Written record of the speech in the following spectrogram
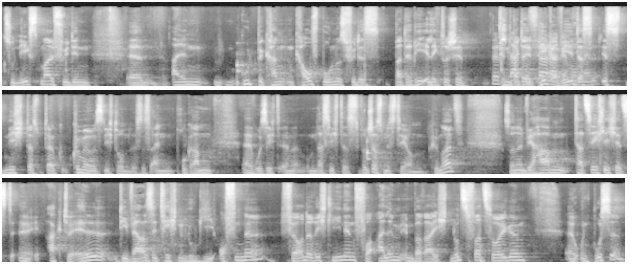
zunächst mal für den äh, allen gut bekannten Kaufbonus für das batterieelektrische Batterie PKW, das ist nicht, das, da kümmern wir uns nicht drum. Das ist ein Programm, äh, wo sich, äh, um das sich das Wirtschaftsministerium kümmert, sondern wir haben tatsächlich jetzt äh, aktuell diverse technologieoffene Förderrichtlinien, vor allem im Bereich Nutzfahrzeuge äh, und Busse.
